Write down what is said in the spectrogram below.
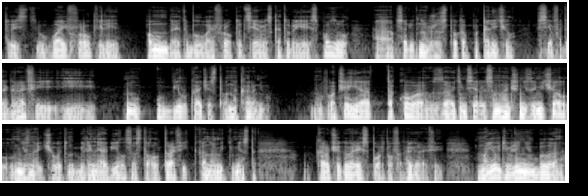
То есть Wi-Frog или, по-моему, да, это был Wi-Frog, тот сервис, который я использовал – а абсолютно жестоко покалечил все фотографии и ну, убил качество на корню. Вообще я такого за этим сервисом раньше не замечал. Не знаю, чего это он белины объелся, стал трафик экономить место. Короче говоря, испортил фотографии. Мое удивление было,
